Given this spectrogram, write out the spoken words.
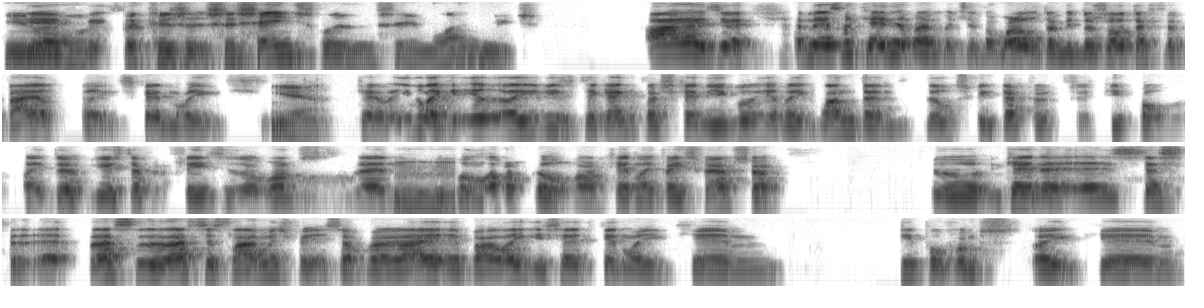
You know, yeah, because it's essentially the same language. Oh, yeah. I mean, it's like any language in the world. I mean, there's all different dialects. Kind of like, yeah. Kind of, even like, like you need to take English. Kind of, you go to like London, they'll speak different to people. Like they use different phrases or words than mm-hmm. people in Liverpool, or kind of like vice versa. So kind of, it's just that's that's just language for itself. But but like you said, kind of like um, people from like um,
